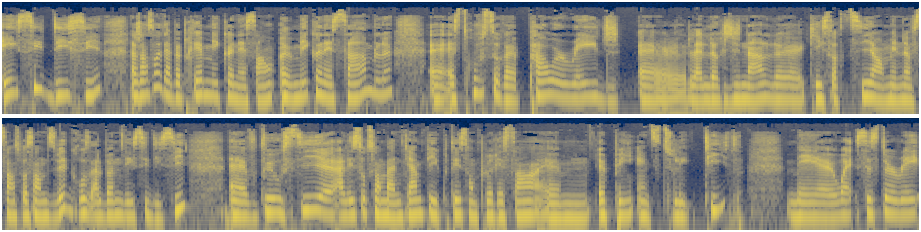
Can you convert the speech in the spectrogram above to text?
ACDC. La chanson est à peu près méconnaissant, euh, méconnaissable. Elle se trouve sur Power Rage l'original qui est sorti en 1978, gros album des CDC. Euh, vous pouvez aussi aller sur son Bandcamp et écouter son plus récent EP intitulé Teeth. Mais ouais, Sister Ray,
